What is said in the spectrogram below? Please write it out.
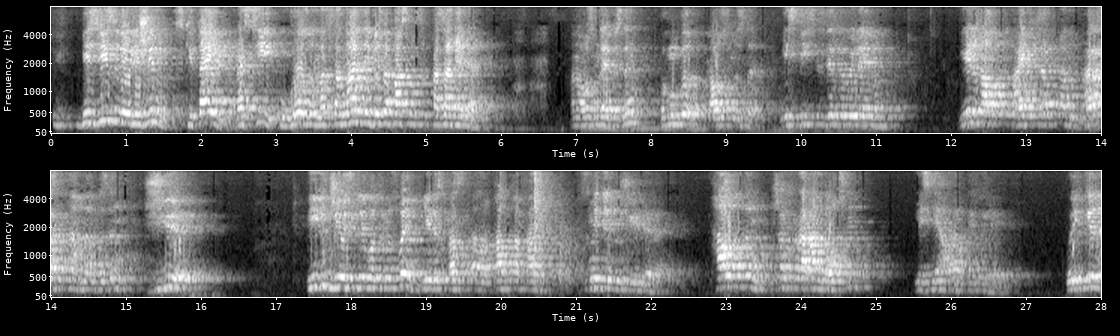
Безвизовый режим с китаем россией угроза национальной безопасности қазақ елі осындай біздің бүгінгі даусымызды естисіздер деп ойлаймын. Ел халықтың айтып жатқан наразылығына мына біздің жүйе билік жүйесі деп отырмыз ғой ә, халыққа қызмет ету жүйелері. Халықтың шырқыраған дауысын есіне алады деп ойлаймын. Өйткені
